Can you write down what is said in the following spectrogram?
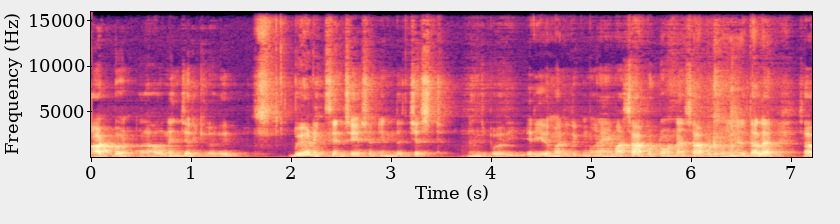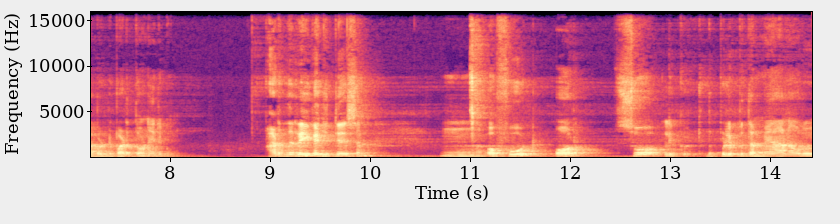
ஹார்ட் பேர்ன் அதாவது நெஞ்சரிக்கிறது burning sensation in the chest நெஞ்சு பகுதி எரியிற மாதிரி இருக்கும். நியாயமாக சாப்பிட்டோன்னே சாப்பிட்டு கொஞ்சம் நேரத்தால் சாப்பிட்டு படுத்தோன்னே இருக்கும். அடுத்து regurgitation of food or sour liquid இந்த புளிப்புத்தன்மையான ஒரு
